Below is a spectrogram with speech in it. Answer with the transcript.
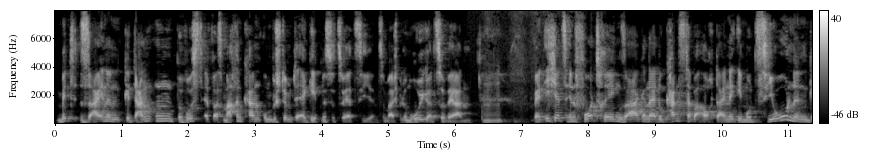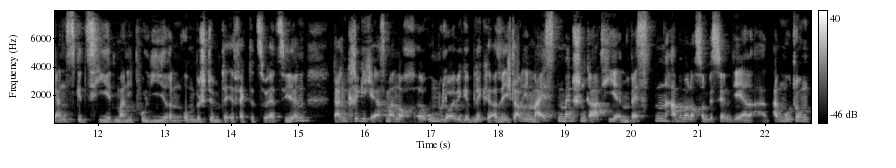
mit seinen Gedanken bewusst etwas machen kann, um bestimmte Ergebnisse zu erzielen, zum Beispiel um ruhiger zu werden. Mhm. Wenn ich jetzt in Vorträgen sage, na, du kannst aber auch deine Emotionen ganz gezielt manipulieren, um bestimmte Effekte zu erzielen, dann kriege ich erstmal noch äh, ungläubige Blicke. Also ich glaube, die meisten Menschen, gerade hier im Westen, haben immer noch so ein bisschen die Anmutung,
